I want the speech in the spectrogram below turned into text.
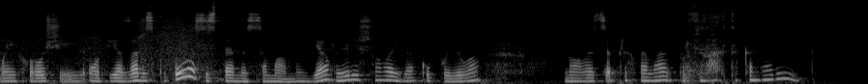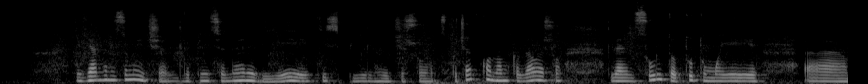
Мої хороші. От я зараз купила системи сама, ну я вирішила, я купила. Ну, але це профілактика на рік. Я не розумію, чи для пенсіонерів є якісь пільги, чи що. Спочатку нам казали, що для інсульту тут у моєї е,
